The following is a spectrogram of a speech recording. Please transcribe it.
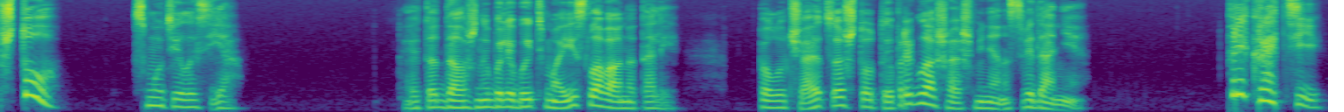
«Что?» — смутилась я. «Это должны были быть мои слова, Натали. Получается, что ты приглашаешь меня на свидание». «Прекрати!»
